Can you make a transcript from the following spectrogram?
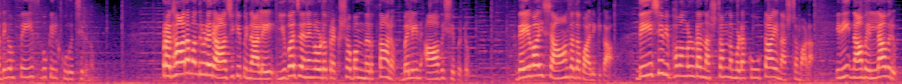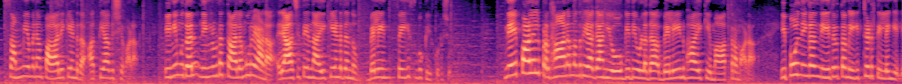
അദ്ദേഹം ഫേസ്ബുക്കിൽ കുറിച്ചിരുന്നു. പ്രധാനമന്ത്രിയുടെ രാജിക്ക് പിന്നാലെ യുവജനങ്ങളോട് പ്രക്ഷോഭം നിർത്താനും ബലീൻ ആവശ്യപ്പെട്ടു. ദയവായി ശാന്തത പാലിക്കുക. ദേശീയ വിഭവങ്ങളുടെ നഷ്ടം നമ്മുടെ കൂട്ടായ നഷ്ടമാണ്. ഇനി നാം എല്ലാവരും സംയമനം പാലിക്കേണ്ടത് അത്യാവശ്യമാണ്. ഇനി മുതൽ നിങ്ങളുടെ തലമുറയാണ് രാജ്യത്തെ നയിക്കേണ്ടതെന്നും ബലീൻ ഫേസ്ബുക്കിൽ കുറിച്ചു. നേപ്പാളിൽ പ്രധാനമന്ത്രിയാകാൻ യോഗ്യതയുള്ളത് ബലേൻ ഭായിക്ക് മാത്രമാണ്. ഇപ്പോൾ നിങ്ങൾ നേതൃത്വം ഏറ്റെടുത്തില്ലെങ്കിൽ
